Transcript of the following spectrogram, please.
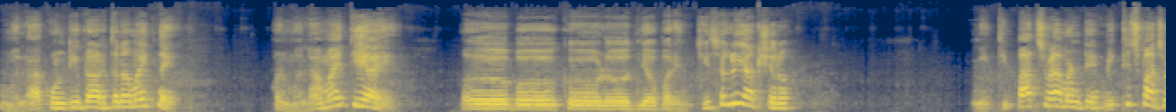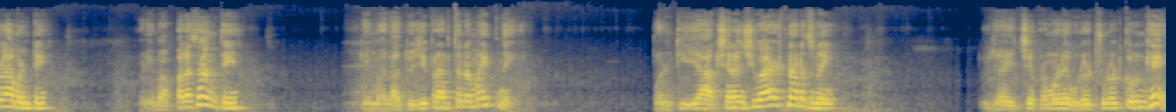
मला कोणती प्रार्थना माहीत नाही. पण मला माहिती आहे अ ब क ज्ञपर्यंतची सगळी अक्षरं. मी ती पाच वेळा म्हणते मी तीच पाच वेळा म्हणते. आणि बाप्पाला सांगते की मला तुझी प्रार्थना माहीत नाही. पण ती या अक्षरांशिवाय असणारच नाही. तुझ्या इच्छेप्रमाणे उलटसुलट करून घे.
